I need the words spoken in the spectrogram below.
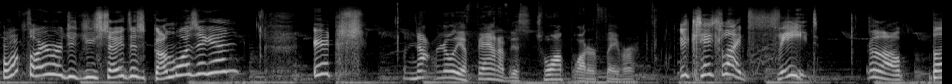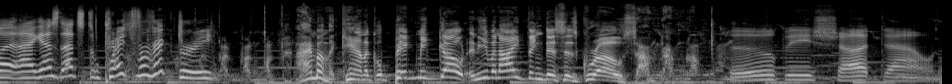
What flavor did you say this gum was again? It's. I'm not really a fan of this swamp water flavor. It tastes like feet. Oh, but I guess that's the price for victory. I'm a mechanical pygmy goat, and even I think this is gross. Poopy shut down.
